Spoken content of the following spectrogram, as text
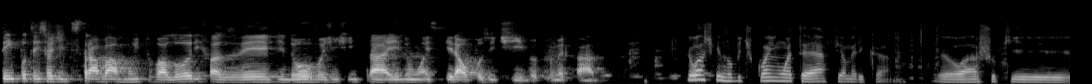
tem potencial de destravar muito valor e fazer de novo a gente entrar aí numa espiral positiva para o mercado? Eu acho que no Bitcoin um ETF americano. Eu acho que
